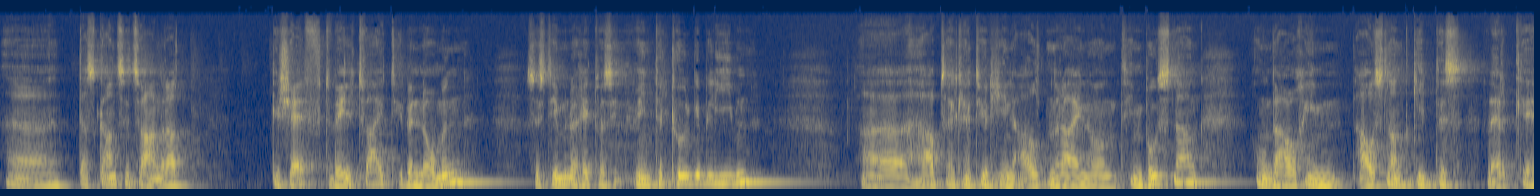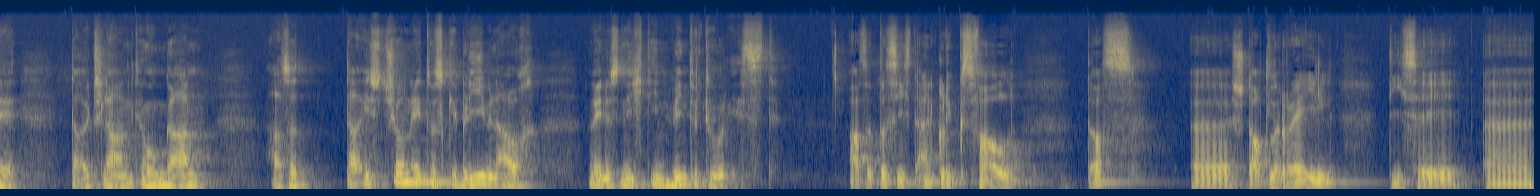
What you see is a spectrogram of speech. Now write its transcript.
das ganze Zahnradgeschäft weltweit übernommen. Es ist immer noch etwas in Winterthur geblieben, äh, hauptsächlich natürlich in Altenrhein und im Busnang. Und auch im Ausland gibt es Werke, Deutschland, Ungarn. Also da ist schon etwas geblieben, auch wenn es nicht in Winterthur ist. Also das ist ein Glücksfall, dass äh, Stadler Rail diese äh,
